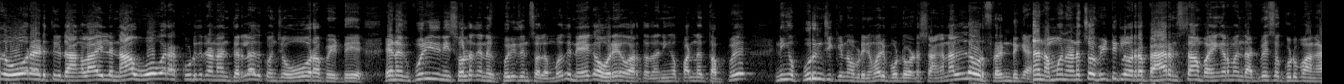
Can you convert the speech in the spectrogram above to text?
அதை ஓவராக எடுத்துக்கிட்டாங்களா? இல்லை நான் ஓவராக கொடுத்துட்டானான்னு தெரில அது கொஞ்சம் ஓவராக போயிட்டு. எனக்கு புரியுது நீ சொல்கிறது எனக்கு புரியுதுன்னு சொல்லும்போது நேகா ஒரே வார்த்தை தான். நீங்கள் பண்ண தப்பு நீங்கள் புரிஞ்சுக்கணும் அப்படின்ற மாதிரி போட்டு உடச்சாங்க நல்ல ஒரு ஃப்ரெண்டுங்க நம்ம நினச்சோம் வீட்டுக்குள்ள வர பேரண்ட்ஸ் தான் பயங்கரமாக இந்த அட்வைஸை கொடுப்பாங்க.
